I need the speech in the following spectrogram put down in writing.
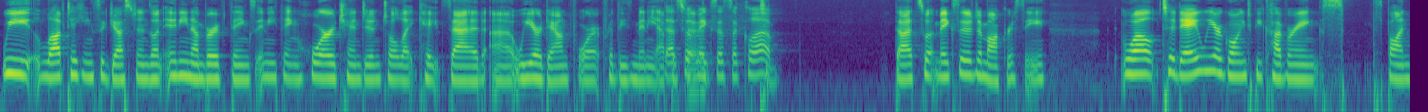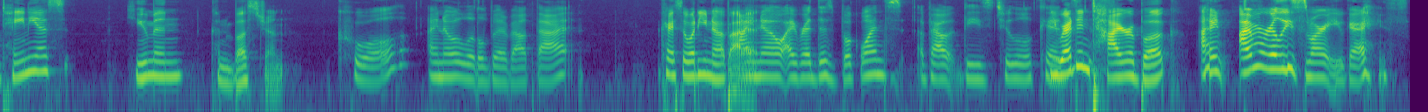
we love taking suggestions on any number of things, anything horror tangential, like Kate said. Uh, we are down for it for these mini episodes. That's what makes us a club. That's what makes it a democracy. Well, today we are going to be covering s- spontaneous human combustion. Cool. I know a little bit about that. Okay, so what do you know about I it? I know I read this book once about these two little kids. You read an entire book. I I'm really smart, you guys.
